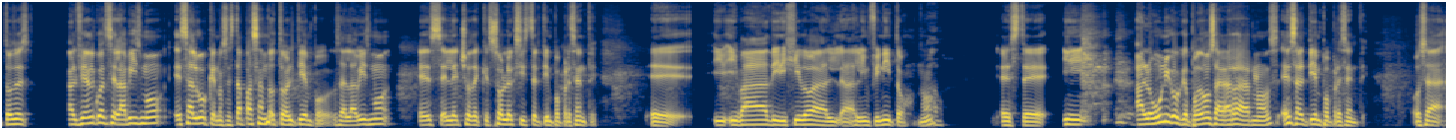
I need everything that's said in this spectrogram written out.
Entonces, al final de cuentas, el abismo es algo que nos está pasando todo el tiempo. O sea, el abismo es el hecho de que solo existe el tiempo presente eh, y, va dirigido al, infinito, ¿no? Este, y a lo único que podemos agarrarnos es al tiempo presente. O sea,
